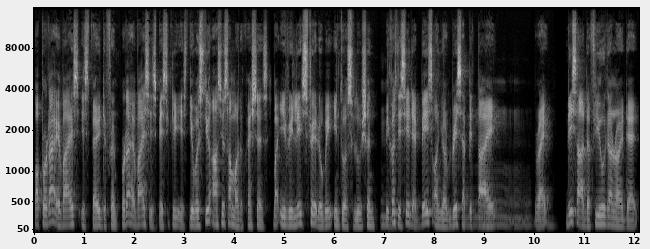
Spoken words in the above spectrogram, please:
For product advice is very different. Product advice is basically is they will still ask you some of the questions, but it relates straight away into a solution because they say that based on your risk appetite, Mm, mm, mm, right? These are the few done right that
